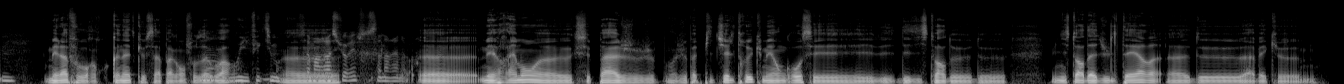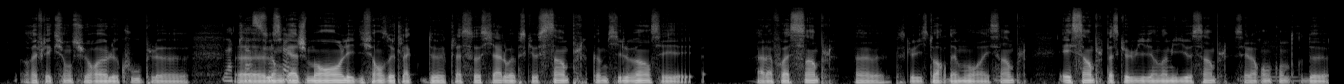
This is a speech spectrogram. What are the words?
Mm. Mais là, faut reconnaître que ça a pas grand chose à voir. Oui, effectivement. Euh, Ça m'a rassuré parce que ça n'a rien à voir. Euh, mais vraiment, euh, je sais pas, je, je, moi, je vais pas pitcher le truc, mais en gros, c'est des, des histoires de, de- une histoire d'adultère, euh, de avec euh, réflexion sur euh, le couple, euh, euh, l'engagement, les différences de, cla- de classe sociale, ouais, parce que simple comme Sylvain, c'est à la fois simple euh, parce que l'histoire d'amour est simple, et simple parce que lui vient d'un milieu simple. C'est la rencontre de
